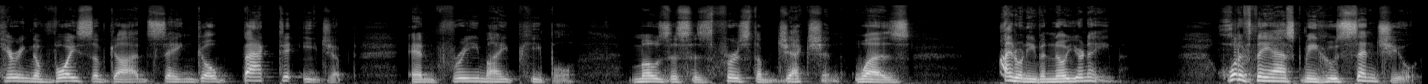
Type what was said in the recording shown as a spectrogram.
hearing the voice of God saying, Go back to Egypt and free my people, Moses' first objection was, I don't even know your name. What if they ask me who sent you?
